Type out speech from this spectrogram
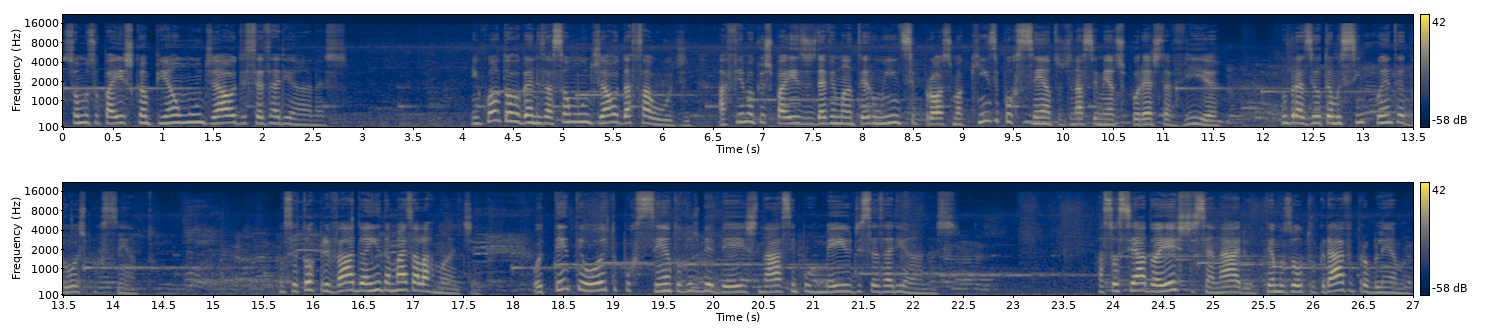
Somos o país campeão mundial de cesarianas. Enquanto a Organização Mundial da Saúde afirma que os países devem manter um índice próximo a 15% de nascimentos por esta via, no Brasil temos 52%. No setor privado é ainda mais alarmante. 88% dos bebês nascem por meio de cesarianas. Associado a este cenário, temos outro grave problema.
